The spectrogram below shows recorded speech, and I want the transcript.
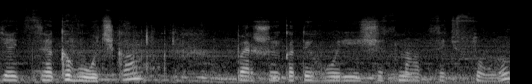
Яйце квочка першої категорії 16,40.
